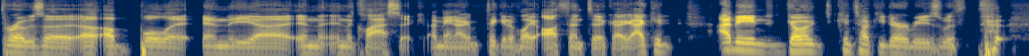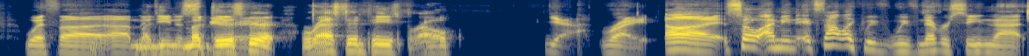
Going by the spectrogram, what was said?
throws a, a, bullet in the uh in the in the classic. I mean, I'm thinking of like authentic. I, I could I mean going to Kentucky Derbies with with uh, uh Medina, Medina Spirit. Spirit. Rest in peace, bro. Yeah, right. Uh so I mean it's not like we've we've never seen that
